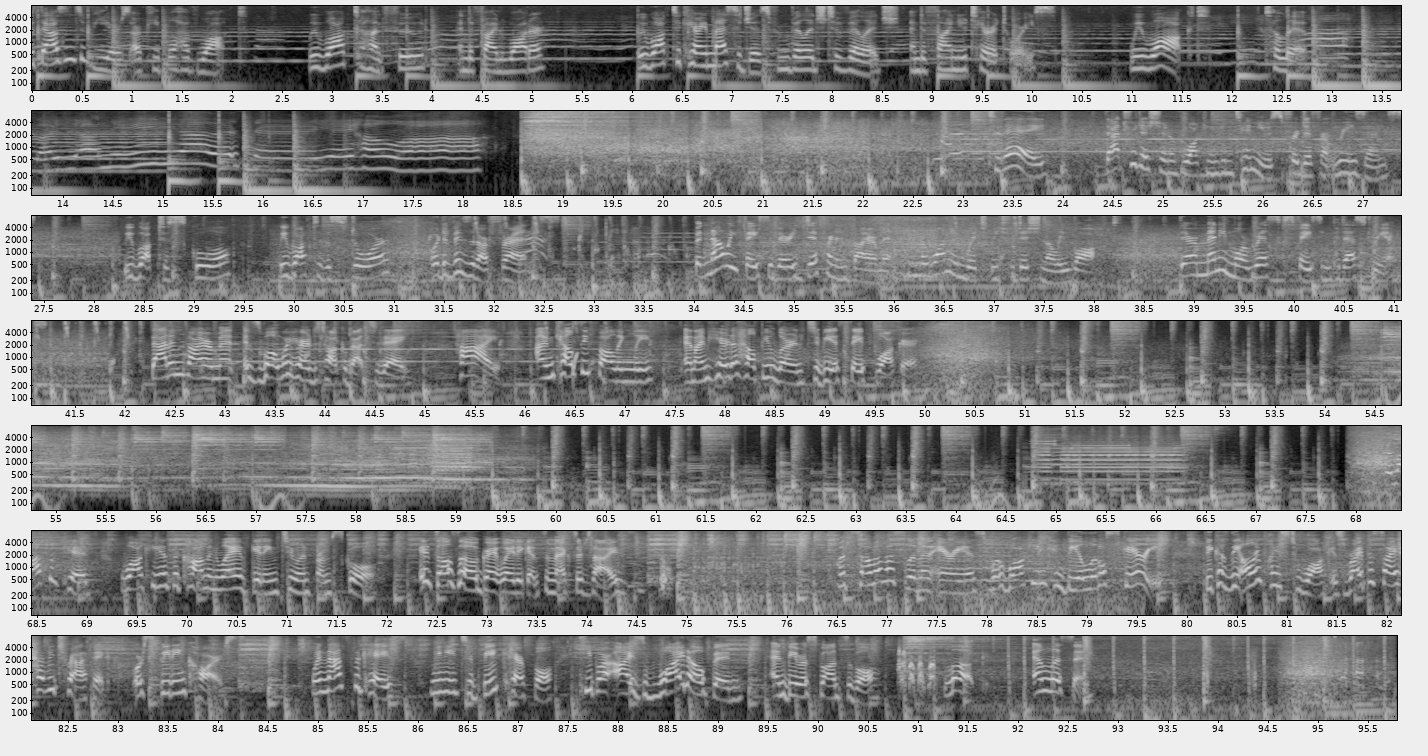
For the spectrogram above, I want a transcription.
For thousands of years, our people have walked. We walked to hunt food and to find water. We walked to carry messages from village to village and to find new territories. We walked to live. Today, that tradition of walking continues for different reasons. We walk to school, we walk to the store, or to visit our friends. But now we face a very different environment from the one in which we traditionally walked. There are many more risks facing pedestrians. That environment is what we're here to talk about today. Hi, I'm Kelsey Fallingleaf, and I'm here to help you learn to be a safe walker. Walking is a common way of getting to and from school. It's also a great way to get some exercise. But some of us live in areas where walking can be a little scary because the only place to walk is right beside heavy traffic or speeding cars. When that's the case, we need to be careful, keep our eyes wide open, and be responsible. Look and listen.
